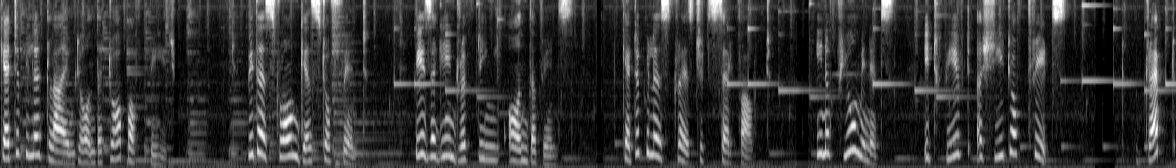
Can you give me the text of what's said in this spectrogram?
Caterpillar climbed on the top of Page with a strong gust of wind. Page again drifting on the winds. Caterpillar stretched itself out. In a few minutes, it waved a sheet of threads, wrapped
